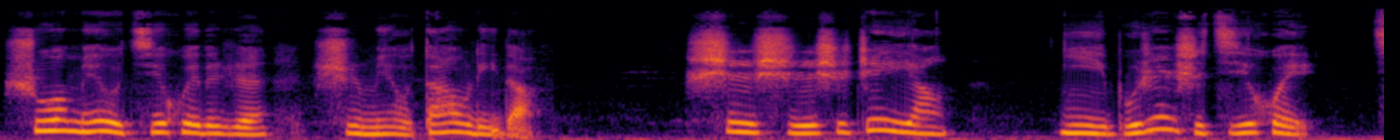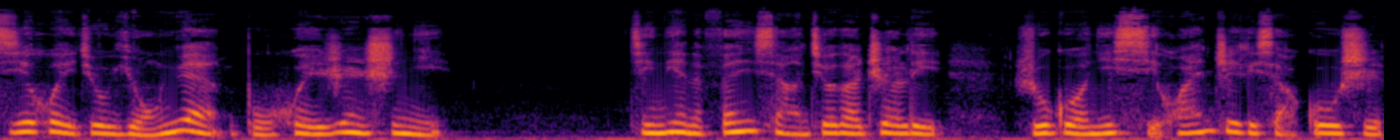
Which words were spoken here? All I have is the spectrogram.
说没有机会的人是没有道理的。事实是这样：你不认识机会，机会就永远不会认识你。今天的分享就到这里。如果你喜欢这个小故事，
